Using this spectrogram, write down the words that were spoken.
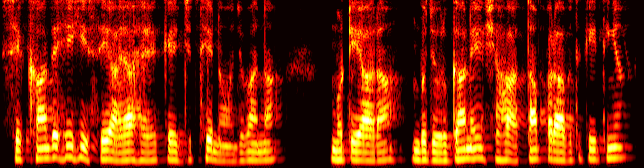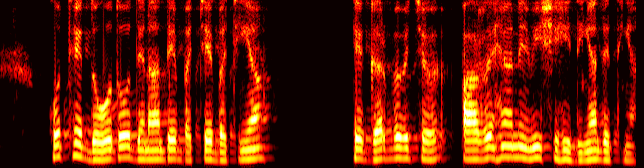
ਸਿੱਖਾਂ ਦੇ ਹੀ ਹਿੱਸੇ ਆਇਆ ਹੈ ਕਿ ਜਿੱਥੇ ਨੌਜਵਾਨਾਂ, ਮੁਟਿਆਰਾਂ, ਬਜ਼ੁਰਗਾਂ ਨੇ ਸ਼ਹਾਦਤਾਂ ਪ੍ਰਾਪਤ ਕੀਤੀਆਂ, ਉੱਥੇ ਦੋ ਦੋ ਦਿਨਾਂ ਦੇ ਬੱਚੇ ਬੱਚੀਆਂ ਤੇ ਗਰਭ ਵਿੱਚ ਪਾਲ ਰਹਿਆਂ ਨੇ ਵੀ ਸ਼ਹੀਦੀਆਂ ਦਿੱਤੀਆਂ।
